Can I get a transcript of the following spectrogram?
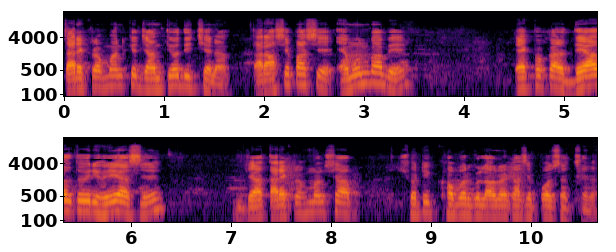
তারেক রহমানকে জানতেও দিচ্ছে না। তার আশেপাশে এমনভাবে এক প্রকার দেয়াল তৈরি হয়ে আছে, যা তারেক রহমান সাহেব সঠিক খবরগুলো ওনার কাছে পৌঁছাচ্ছে না।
